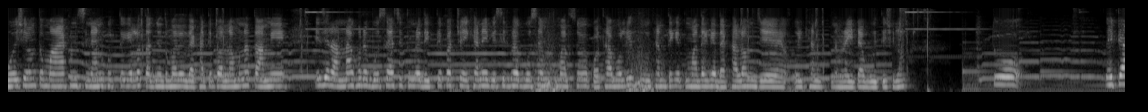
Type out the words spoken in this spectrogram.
বইছিলাম তো মা এখন স্নান করতে গেল, তার জন্য তোমাদের দেখাতে পারলাম না। তো আমি এই যে রান্নাঘরে বসে আছি, তোমরা দেখতে পাচ্ছ এখানে বেশিরভাগ বসে আমি তোমাদের সঙ্গে কথা বলি। তো ওইখান থেকে তোমাদেরকে দেখালাম যে ওইখান আমরা এটা বইতেছিলাম তো এটা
